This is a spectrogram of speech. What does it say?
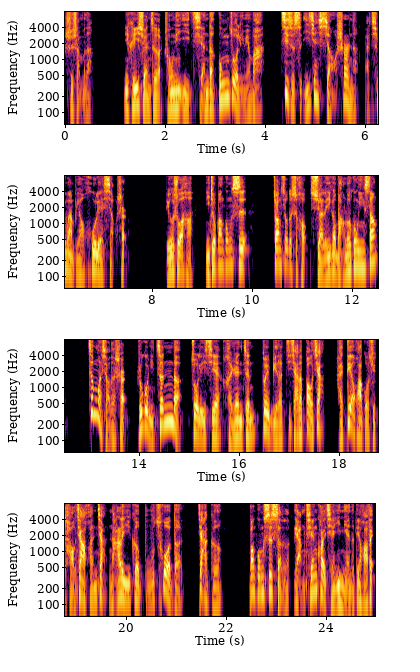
是什么呢？你可以选择从你以前的工作里面挖，即使是一件小事儿呢，啊，千万不要忽略小事儿。比如说哈，你就帮公司装修的时候选了一个网络供应商。这么小的事儿，如果你真的做了一些很认真，对比了几家的报价，还电话过去讨价还价，拿了一个不错的价格，帮公司省了两千块钱一年的电话费，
